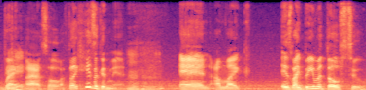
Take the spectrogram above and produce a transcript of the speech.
the Right. asshole, I feel like he's a good man. Mm-hmm. And I'm like, it's like being with those two.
